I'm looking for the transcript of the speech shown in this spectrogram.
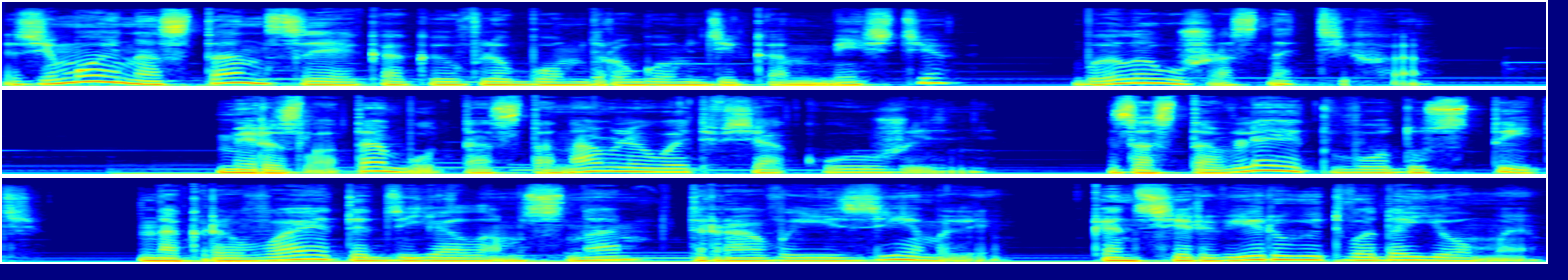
Зимой на станции, как и в любом другом диком месте, было ужасно тихо. Мерзлота будто останавливает всякую жизнь, заставляет воду стыть, накрывает одеялом сна травы и земли – консервируют водоемы.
